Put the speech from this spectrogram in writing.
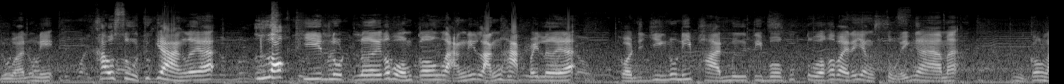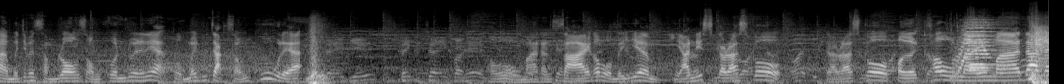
ดูฮะลูกนี้เข้าสูตรทุกอย่างเลยฮะล็อกทีหลุดเลยครับผมกองหลังนี่หลังหักไปเลยฮะก่อนจะยิงลูกนี้ผ่านมือตีโบกุกตัวเข้าไปได้อย่างสวยงามฮะ อู้กองหลังเหมือนจะเป็นสำรองสองคนด้วยนะเนี่ย ผมไม่รู้จักสองคู่เลยฮะโอ้มาทางซ้ายครับผมไปเยี่ยม ยานิสการาสโกการาสโกเปิดเข้าในมาด้านใน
